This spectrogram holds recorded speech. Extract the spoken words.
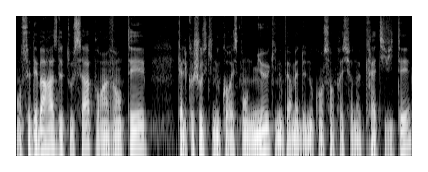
On se débarrasse de tout ça pour inventer quelque chose qui nous corresponde mieux, qui nous permette de nous concentrer sur notre créativité,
